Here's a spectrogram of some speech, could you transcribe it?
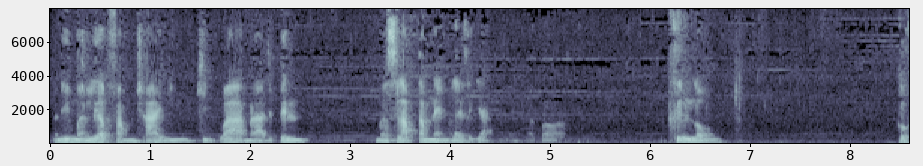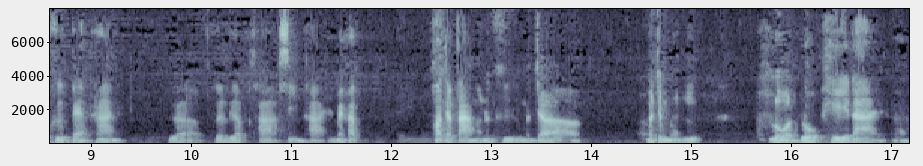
อันนี้เหมือนเลือกฝั่งชายหญิง คิดว่ามันอาจจะเป็นเหมือนสลับตำแหน่งอะไรสักอย่างแล้วก็ขึ้นลง ก็คือแปดห้าเนี่ยเพื่อเพื่อเลือกค่าซีนค่าเห็นไหมครับ ข้อแตกต่างกันก็คือมันจะมันจะเหมือนโหลดโรเพได้อ่า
